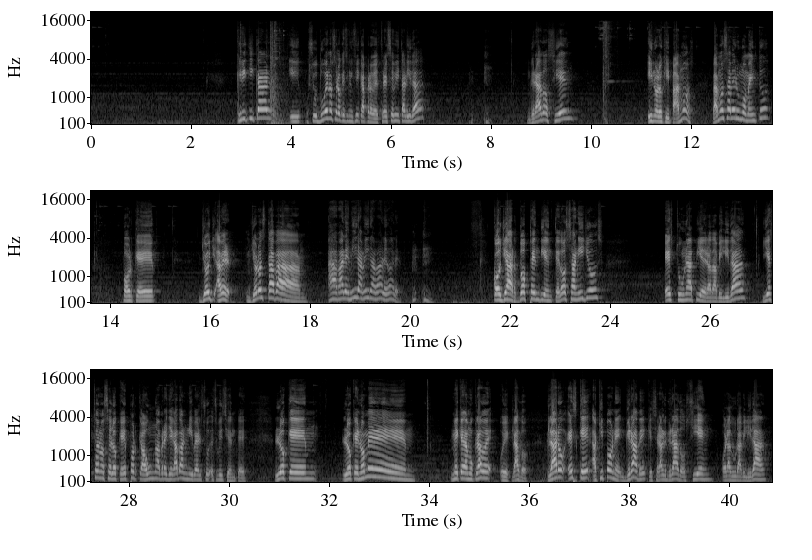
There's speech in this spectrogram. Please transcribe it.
Critical Y su no sé lo que significa Pero destreza y vitalidad. Grado 100 Y nos lo equipamos. Vamos a ver un momento Porque Yo, a ver Yo lo estaba Ah, vale, mira, mira, vale, vale Collar, dos pendientes, dos anillos. Esto una piedra de habilidad. Y esto no sé lo que es porque aún no habré llegado al nivel suficiente. Lo que... Lo que no me... Me queda muy claro es... Oye, claro Claro es que aquí pone grave, que será el grado 100 O la durabilidad.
